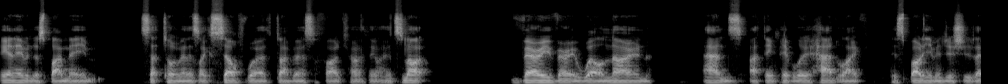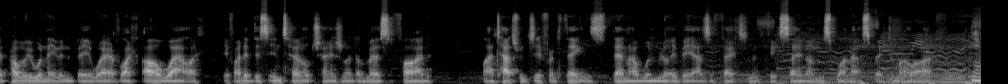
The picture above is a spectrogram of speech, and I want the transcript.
again, even just by me talking about this like self worth, diversified kind of thing, like it's not very, very well known. And I think people who had like this body image issue, they probably wouldn't even be aware of like, oh wow, like if I did this internal change and I diversified my attachment to different things, then I wouldn't really be as affected and fixated on this one aspect of my life. Yeah.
